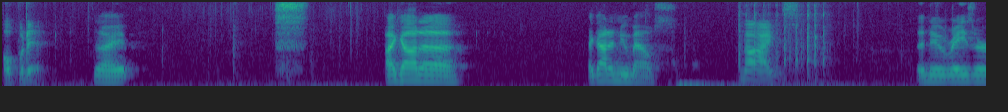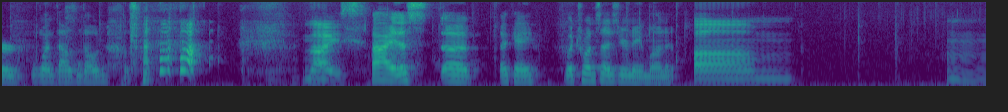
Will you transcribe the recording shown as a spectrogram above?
Open it. All right. I got a. I got a new mouse. Nice. A new Razer one thousand dollar mouse. nice. All right. This. Uh. Okay. Which one says your name on it? Um. Hmm.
